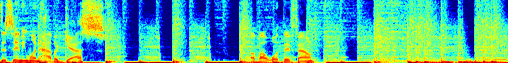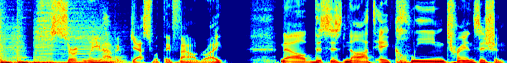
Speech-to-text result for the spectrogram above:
Does anyone have a guess about what they found? Certainly, you have a guess what they found, right? Now, this is not a clean transition.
